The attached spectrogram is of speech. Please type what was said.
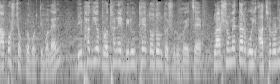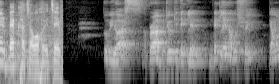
তাপস চক্রবর্তী বলেন, বিভাগীয় প্রধানের বিরুদ্ধে তদন্ত শুরু হয়েছে। ক্লাসরুমে তার ওই আচরণের ব্যাখ্যা চাওয়া হয়েছে। তো ভিউয়ার্স আপনারা ভিডিওটি দেখলেন। দেখলেন অবশ্যই কেমন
